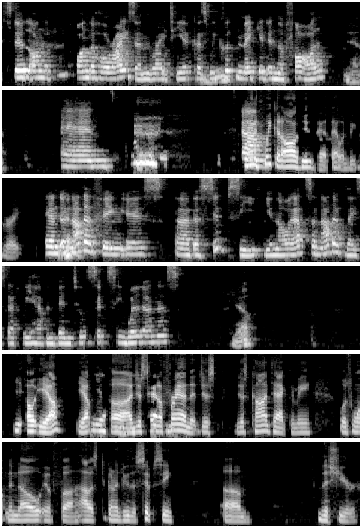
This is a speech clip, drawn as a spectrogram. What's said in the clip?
still on the on the horizon right here because we Mhm. couldn't make it in the fall. Yeah. And Man, if um, we could all do that, that would be great. and Yeah. another thing is uh, the Sipsey. You know, that's another place that we haven't been to. Sipsey Wilderness. Yeah. Oh yeah, yep. Yeah. Uh, I just had a friend that just just contacted me, was wanting to know if uh, I was going to do the Sipsey um, this year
